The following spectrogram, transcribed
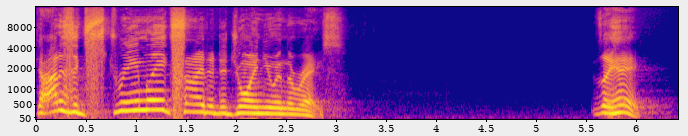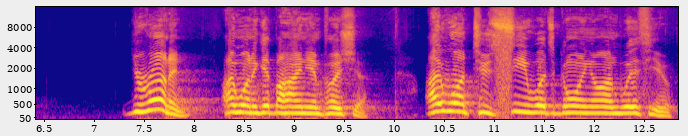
God is extremely excited to join you in the race. He's like, hey, you're running. I want to get behind you and push you. I want to see what's going on with you.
